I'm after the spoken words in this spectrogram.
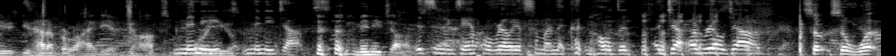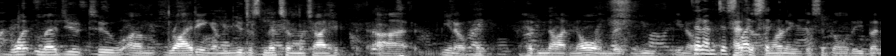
you, you had a variety of jobs. Many you... many jobs. many jobs. It's an example, really, of someone that couldn't hold a, a, jo- a real job. So so what what led you to um, writing? I mean, you just mentioned which I uh, you know had had not known that you you know that I'm had this learning disability. But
